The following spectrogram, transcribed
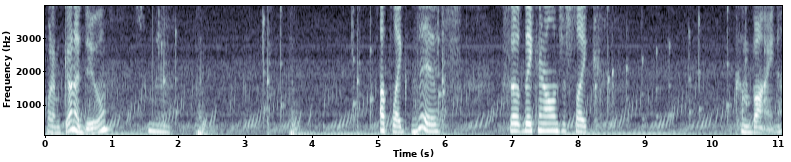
what I'm gonna do is I'm gonna up like this so they can all just like combine.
